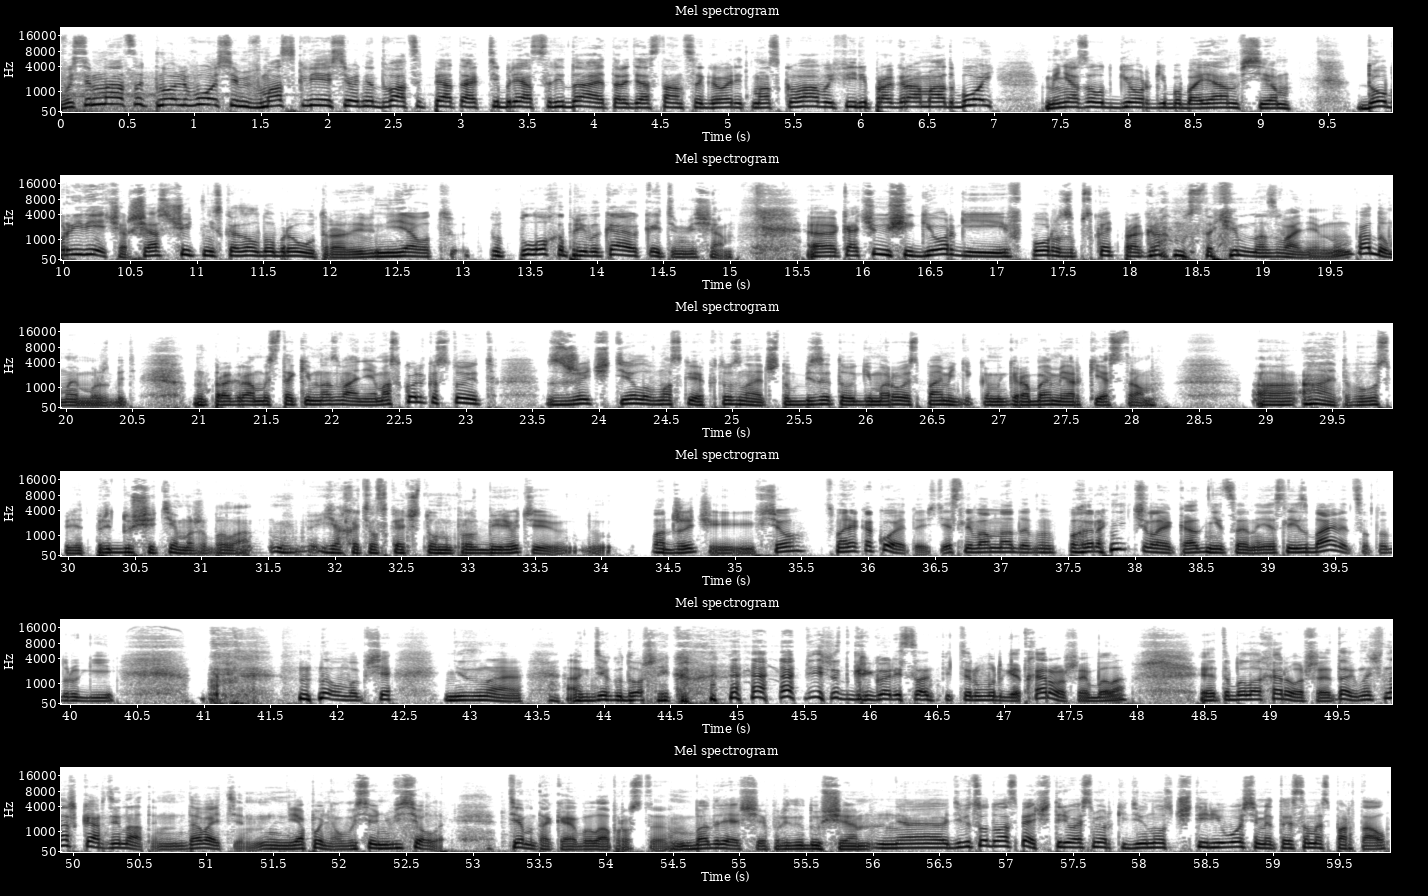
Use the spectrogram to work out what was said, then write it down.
18.08 в Москве. Сегодня 25 октября, среда. Это радиостанция «Говорит Москва». В эфире программа «Отбой». Меня зовут Георгий Бабаян. Всем добрый вечер. Сейчас чуть не сказал доброе утро. Я вот плохо привыкаю к этим вещам. Э, кочующий Георгий, впору запускать программу с таким названием. Ну, подумаем, может быть, над программой с таким названием. А сколько стоит сжечь тело в Москве? Кто знает, чтобы без этого геморроя с памятниками, гробами, оркестром. А, а, это, господи, это предыдущая тема же была. Я хотел сказать, что вы просто берете, поджечь и все. Смотря какое. То есть, если вам надо похоронить человека, одни цены. Если избавиться, то другие. Ну, вообще, не знаю. А где Гудошников? Пишет Григорий Санкт-Петербурга. Это хорошая была. Это была хорошая. Так, значит, наши координаты. Давайте. Я понял, вы сегодня веселые. Тема такая была просто бодрящая, предыдущая. 925 4 восьмерки 94 8 это смс-портал.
